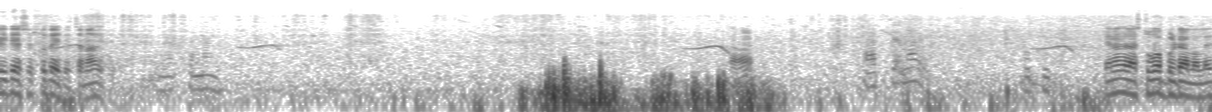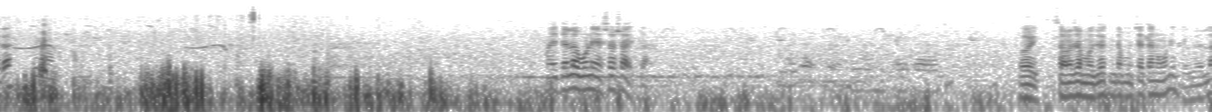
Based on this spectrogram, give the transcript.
ನೋಡಿ ಇದೆ ಎಷ್ಟು ಶುದ್ಧ ಇದೆ? ಚೆನ್ನಾಗಿದೆ. ಏನಂದ್ರೆ ಅಷ್ಟು ಹೂವು ಬಿಡಲ್ಲ ಇದು? ಇದೆಲ್ಲ ಉಣಿ, ಎಷ್ಟು ವರ್ಷ ಆಯ್ತಾ? ಓಯ್, ಸರೋಜ ಮದುವೆಕ್ಕಿಂತ ಮುಂಚೆ ತಾನೇ ಉಣಿದ್ದೇವೆ ಇವೆಲ್ಲ?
